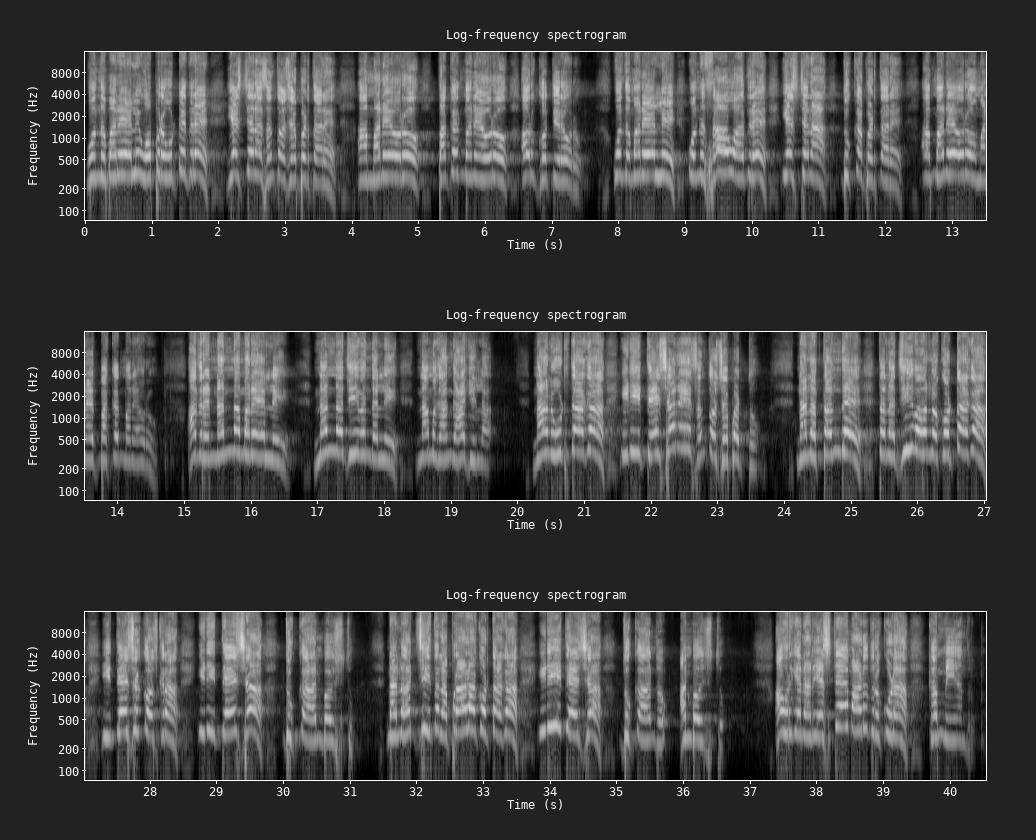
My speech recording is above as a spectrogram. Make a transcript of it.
ಒಂದು ಮನೆಯಲ್ಲಿ ಒಬ್ಬರು ಹುಟ್ಟಿದ್ರೆ ಎಷ್ಟು ಜನ ಸಂತೋಷ ಪಡ್ತಾರೆ? ಆ ಮನೆಯವರು, ಪಕ್ಕದ ಮನೆಯವರು ಅವ್ರಿಗೆ ಗೊತ್ತಿರೋರು. ಒಂದು ಮನೆಯಲ್ಲಿ ಒಂದು ಸಾವು ಆದರೆ ಎಷ್ಟು ಜನ ದುಃಖ ಪಡ್ತಾರೆ? ಆ ಮನೆಯವರು ಮನೆ ಪಕ್ಕದ ಮನೆಯವರು. ಆದರೆ ನನ್ನ ಮನೆಯಲ್ಲಿ, ನನ್ನ ಜೀವನದಲ್ಲಿ ನಮಗೆ ಹಂಗಾಗಿಲ್ಲ. ನಾನು ಹುಟ್ಟಿದಾಗ ಇಡೀ ದೇಶನೇ ಸಂತೋಷ ಪಡ್ತು. ನನ್ನ ತಂದೆ ತನ್ನ ಜೀವವನ್ನು ಕೊಟ್ಟಾಗ ಈ ದೇಶಕ್ಕೋಸ್ಕರ ಇಡೀ ದೇಶ ದುಃಖ ಅನುಭವಿಸ್ತು. ನನ್ನ ಅಜ್ಜಿ ತನ್ನ ಪ್ರಾಣ ಕೊಟ್ಟಾಗ ಇಡೀ ದೇಶ ದುಃಖ ಅನು, ಅನುಭವಿಸ್ತು. ಅವ್ರಿಗೆ ನಾನು ಎಷ್ಟೇ ಮಾಡಿದ್ರು ಕೂಡ ಕಮ್ಮಿ ಅಂದರು.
